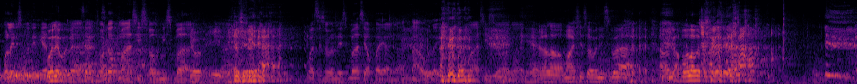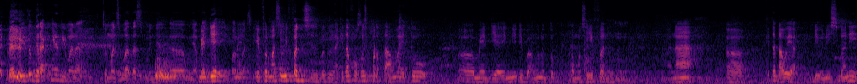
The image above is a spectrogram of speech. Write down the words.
boleh disebutin kan? Boleh, boleh. Nah, info mahasiswa Unisba. yo iya mahasiswa Unisba siapa yang nggak tahu lagi mahasiswa kan? Iya, kalau mahasiswa Unisba kalau nggak follow tenang aja Berarti itu geraknya di mana? Cuman sebatas menye- eh, menyampaikan media informasi. me- informasi event sih sebetulnya kita fokus pertama itu eh, media ini dibangun untuk promosi event Hmm. mana kita tahu ya di Unisba nih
